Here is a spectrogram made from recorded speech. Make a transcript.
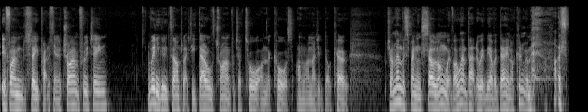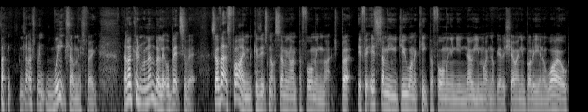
if I'm, say, practicing a triumph routine, really good example actually, Daryl's Triumph, which I taught on the course, onlinemagic.co, which I remember spending so long with. I went back to it the other day and I couldn't remember. I spent, I spent weeks on this thing and I couldn't remember little bits of it. So that's fine because it's not something I'm performing much. But if it is something you do want to keep performing and you know you might not be able to show anybody in a while,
